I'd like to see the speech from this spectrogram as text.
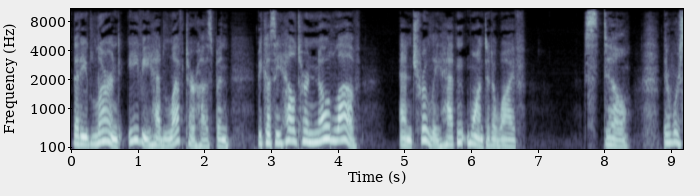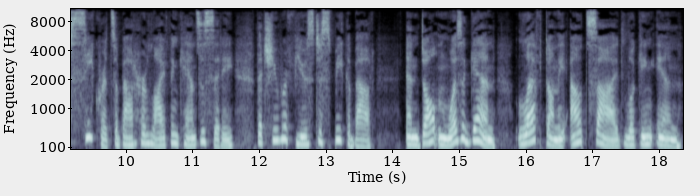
that he'd learned Evie had left her husband because he held her no love and truly hadn't wanted a wife. Still, there were secrets about her life in Kansas City that she refused to speak about and Dalton was again left on the outside looking in.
